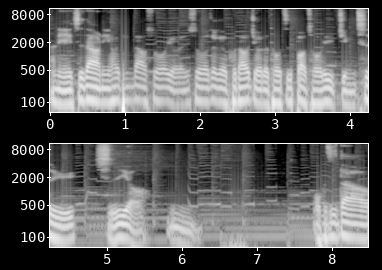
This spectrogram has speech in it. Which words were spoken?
那你知道，你会听到说有人说这个葡萄酒的投资报酬率仅次于石油。嗯，我不知道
